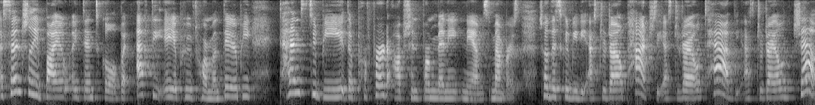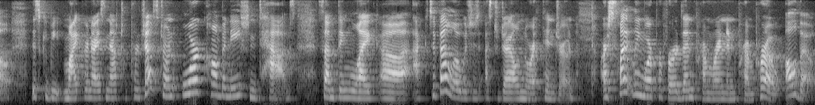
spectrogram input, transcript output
essentially bioidentical but FDA approved hormone therapy tends to be the preferred option for many NAMS members. So this could be the estradiol patch, the estradiol tab, the estradiol gel. This could be micronized natural progesterone or combination tabs, something like uh, Activella, which is estradiol norethindrone, are slightly more preferred than Premarin and Prempro, although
